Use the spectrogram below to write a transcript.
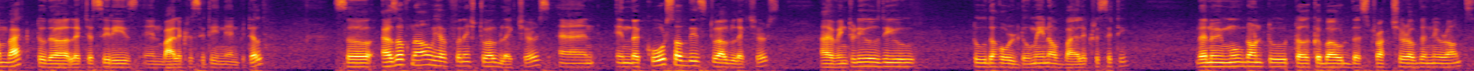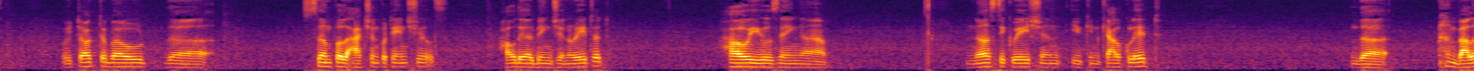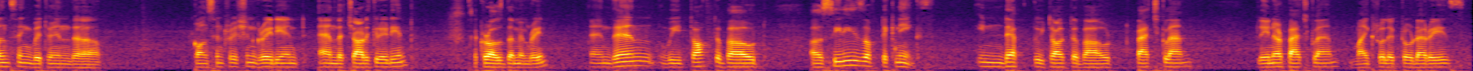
welcome back to the lecture series in bioelectricity in NPTEL. So, as of now we have finished 12 lectures and in the course of these 12 lectures, I have introduced you to the whole domain of bioelectricity. Then we moved on to talk about the structure of the neurons. We talked about the simple action potentials, how they are being generated, how using uh, Nernst equation you can calculate the balancing between the concentration gradient and the charge gradient across the membrane. And then we talked about a series of techniques in depth we talked about patch clamp, planar patch clamp, microelectrode arrays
